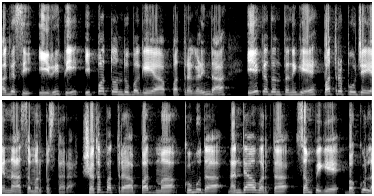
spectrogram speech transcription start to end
ಅಗಸಿ. ಈ ರೀತಿ ಇಪ್ಪತ್ತೊಂದು ಬಗೆಯ ಪತ್ರಗಳಿಂದ ಏಕದಂತನಿಗೆ ಪತ್ರ ಪೂಜೆಯನ್ನ ಸಮರ್ಪಿಸ್ತಾರ. ಶತಪತ್ರ, ಪದ್ಮ, ಕುಮುದ, ನಂದ್ಯಾವರ್ತ, ಸಂಪಿಗೆ, ಬಕುಲ,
